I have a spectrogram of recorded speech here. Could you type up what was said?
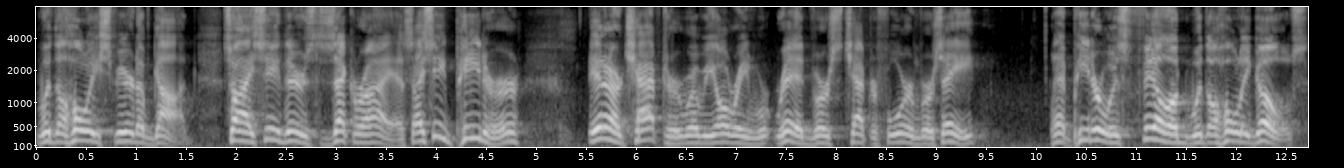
with the Holy Spirit of God. So I see there's Zechariah. I see Peter in our chapter where we already read, verse chapter 4 and verse 8, that Peter was filled with the Holy Ghost.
